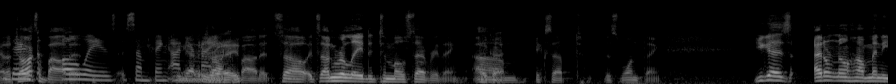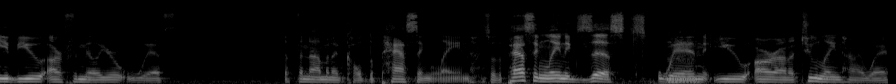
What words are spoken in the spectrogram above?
I gotta There's talk about it. always something on We your gotta mind. talk Right. about it. So it's unrelated to most everything, um, Okay. except this one thing. You guys, I don't know how many of you are familiar with a phenomenon called the passing lane. So the passing lane exists when you are on a two-lane highway,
